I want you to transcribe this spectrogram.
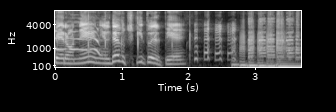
peroné, ni el dedo chiquito del pie.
